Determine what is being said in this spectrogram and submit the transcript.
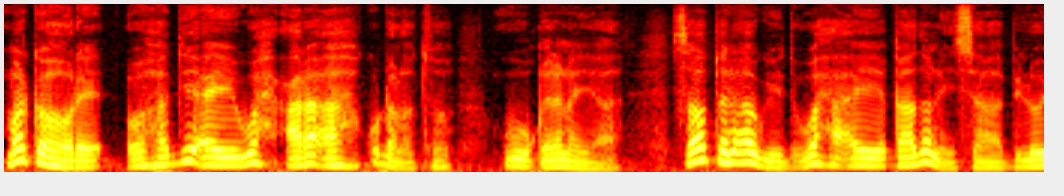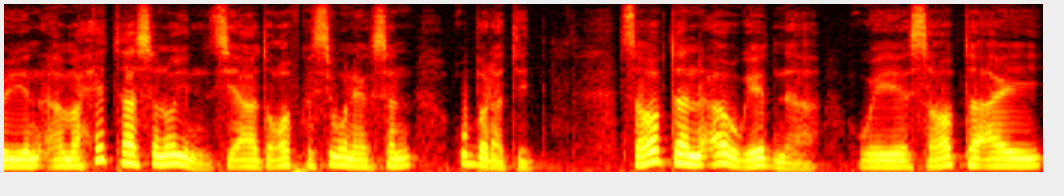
Marka hore oo haddii ay wax cara ah ku dhalato wuu qiranayaa. Sababtan awgeed waxa ay qaadanaysaa bilooyin ama xitaa sanooyin si aad qofka si wanaagsan u baratid. Sababtan awgeedna weeye sababta ay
